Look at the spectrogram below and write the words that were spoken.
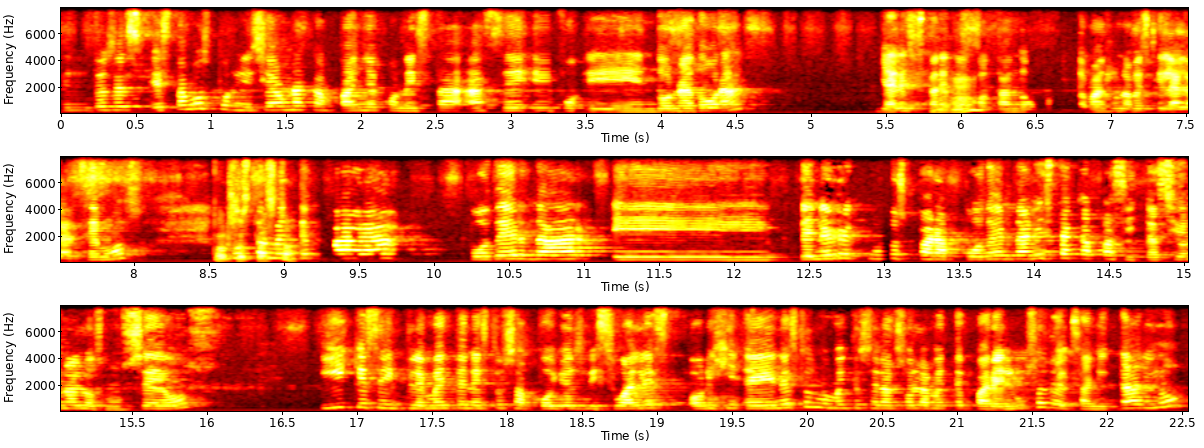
Entonces, estamos por iniciar una campaña con esta AC en donadora. Ya les estaremos contando un poquito más una vez que la lancemos. justamente para poder dar, eh, tener recursos para poder dar esta capacitación a los museos y que se implementen estos apoyos visuales. En estos momentos eran solamente para el uso del sanitario,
